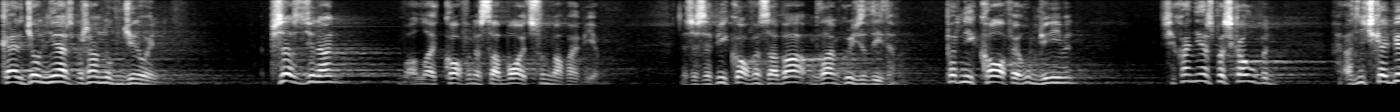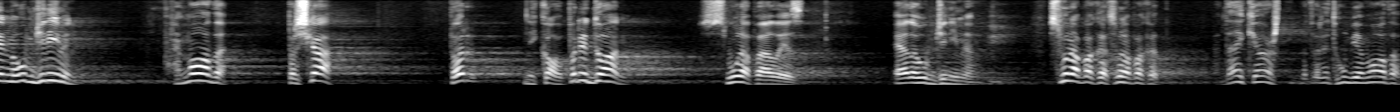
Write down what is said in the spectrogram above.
Ka, e gjon njerëz për shembull nuk ngjinojnë. Pse s'gjinon? Vallahi, kafen e sabahit, s'un ma pa e pi. Nëse s'e pi kafen sabah, më dhem kryt gjithë ditën. Për një kafe e hup gjinimin. Shiko njerëz për çka hupin? A din çka i bjen me hup gjinimin. Punë e madhe. Për çka? Për një kafe, për një duhan, s'muna pa e dhezë, edhe hum gjinimin. S'muna pa këtë, s'muna pa këtë. Dhe kjo është, me të vërtetë, humbje e madhe.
